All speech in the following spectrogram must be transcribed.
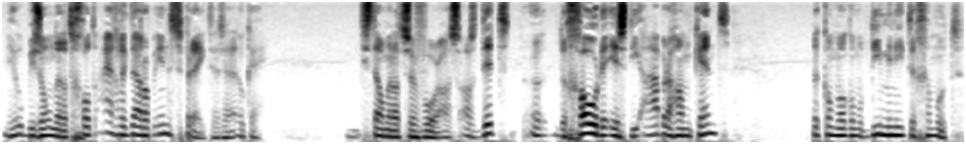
heel bijzonder dat God eigenlijk daarop inspreekt. Hij zei, oké, stel me dat zo voor. Als, als dit uh, de goden is die Abraham kent, dan komen we ook op die manier tegemoet.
